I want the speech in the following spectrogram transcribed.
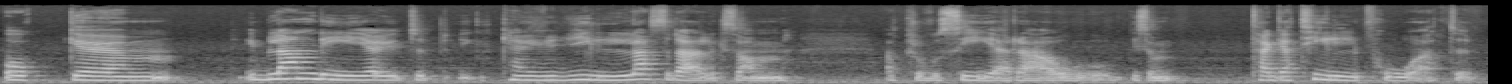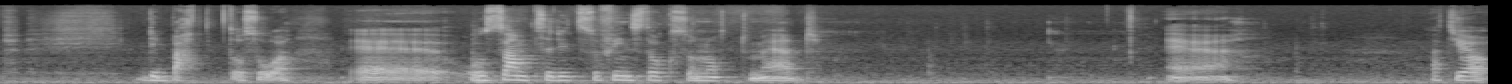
och ehm, ibland är jag ju typ, kan jag ju gilla sådär liksom att provocera och liksom tagga till på typ debatt och så. Eh, och samtidigt så finns det också något med eh, att jag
